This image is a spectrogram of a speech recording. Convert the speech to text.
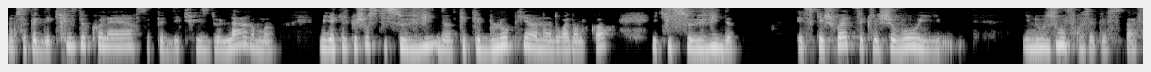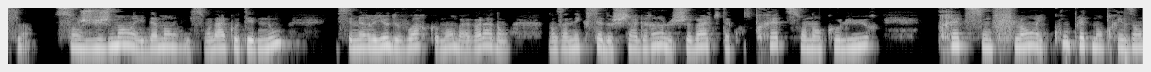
Donc ça peut être des crises de colère, ça peut être des crises de larmes, mais il y a quelque chose qui se vide, qui était bloqué à un endroit dans le corps et qui se vide. Et ce qui est chouette, c'est que les chevaux, ils, ils nous ouvrent cet espace-là sans jugement, évidemment. Ils sont là à côté de nous. C'est merveilleux de voir comment, bah voilà, dans, dans un excès de chagrin, le cheval tout à coup prête son encolure, prête son flanc, est complètement présent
